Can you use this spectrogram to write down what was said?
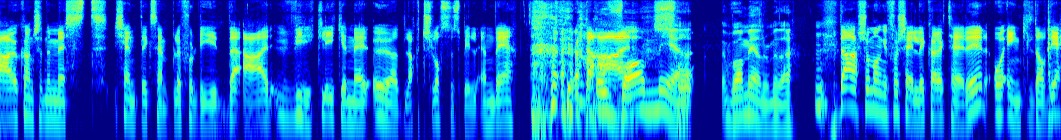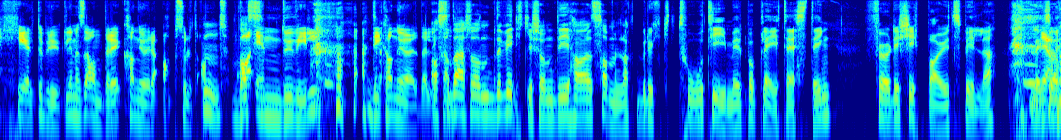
er jo kanskje det mest kjente eksempelet, fordi det er virkelig ikke en mer ødelagt slåssespill enn det. Det Og hva, men, hva mener du med det? det er så mange forskjellige karakterer, og enkelte av de er helt ubrukelige, mens andre kan gjøre absolutt alt. Mm, Hva altså- enn du vil, de kan gjøre det. Altså, Liksom. det, er sånn, det virker som de har sammenlagt brukt to timer på playtesting før de shippa ut spillet. Liksom.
